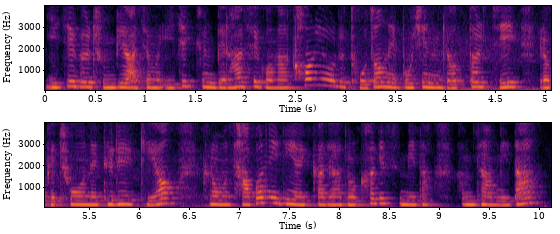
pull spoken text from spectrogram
이직을 준비하시면 이직 준비를 하시거나 커리어를 도전해 보시는 게 어떨지 이렇게 조언해 드릴게요. 그러면 4번 리딩 여기까지 하도록 하겠습니다. 감사합니다.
